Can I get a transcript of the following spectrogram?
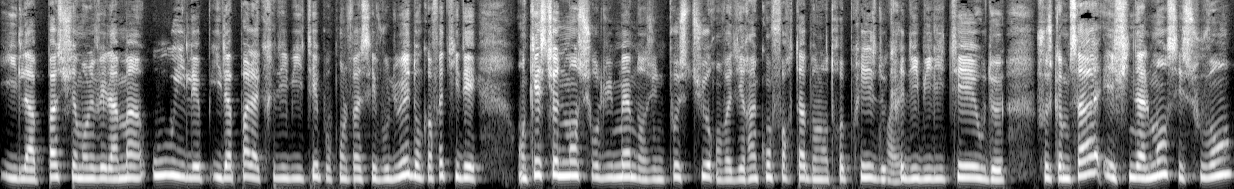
il n'a pas suffisamment levé la main ou il est, il n'a pas la crédibilité pour qu'on le fasse évoluer. Donc en fait, il est en questionnement sur lui-même dans une posture, on va dire inconfortable dans l'entreprise, de crédibilité ou de choses comme ça. Et finalement, c'est souvent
